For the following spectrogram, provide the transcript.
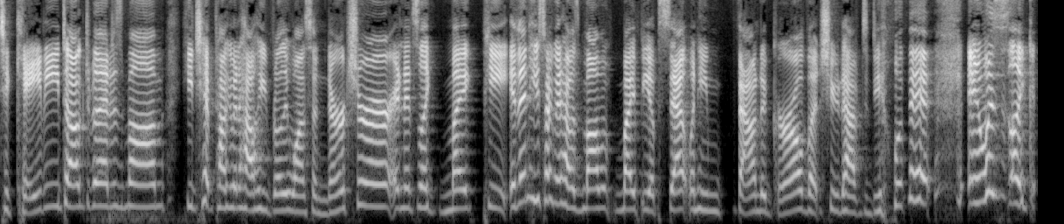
To Katie, talked about his mom. He kept talking about how he really wants to nurture her, and it's like Mike P. And then he's talking about how his mom might be upset when he found a girl, but she would have to deal with it. It was like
